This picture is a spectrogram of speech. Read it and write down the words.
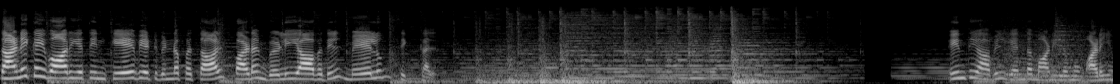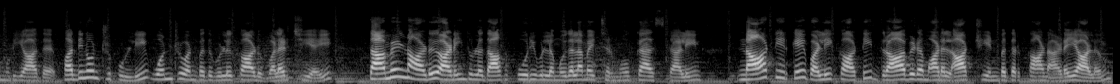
தணிக்கை வாரியத்தின் கேவியட் விண்ணப்பத்தால் படம் வெளியாவதில் மேலும் சிக்கல். இந்தியாவில் எந்த மாநிலமும் அடைய முடியாத. பதினொன்று புள்ளி ஒன்று ஒன்பது விழுக்காடு வளர்ச்சியை தமிழ்நாடு அடைந்துள்ளதாக கூறியுள்ள முதலமைச்சர் மு க ஸ்டாலின் நாட்டிற்கே வழிகாட்டி திராவிட மாடல் ஆட்சி என்பதற்கான அடையாளம்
